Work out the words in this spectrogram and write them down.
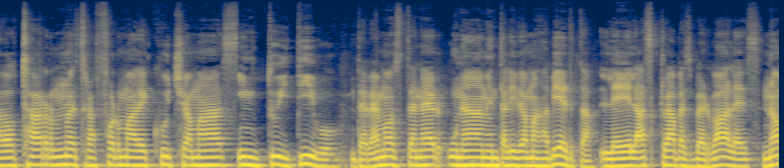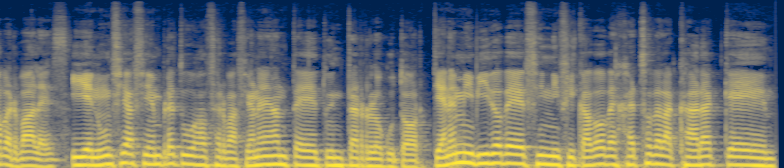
adoptar nuestra forma de escucha más intuitivo. Debemos tener una mentalidad más abierta. Lee las claves verbales, no verbales y enuncia siempre tus observaciones ante tu interlocutor. Tienes mi vídeo de significado de gestos de las caras que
